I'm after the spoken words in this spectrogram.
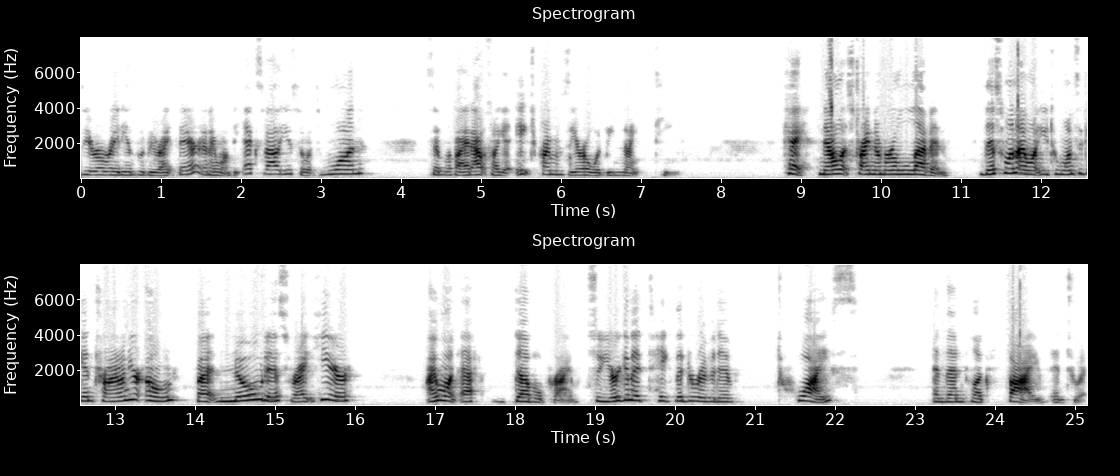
0 radians would be right there, and I want the x value, so it's 1, simplify it out. So I get h prime of 0 would be 19. Okay, now let's try number 11. This one I want you to once again try on your own, but notice right here, I want f double prime. So you're going to take the derivative twice and then plug 5 into it.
